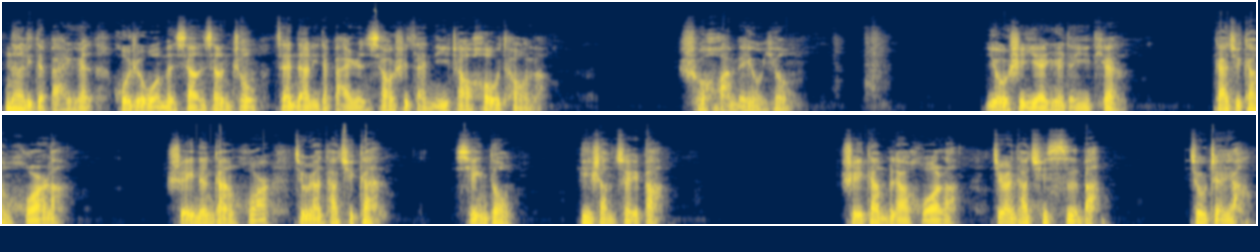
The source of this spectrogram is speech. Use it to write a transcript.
那里的白人，或者我们想象中在那里的白人，消失在泥沼后头了。说话没有用。又是炎热的一天，该去干活了。谁能干活，就让他去干。行动，闭上嘴巴。谁干不了活了？就让他去死吧，就这样。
